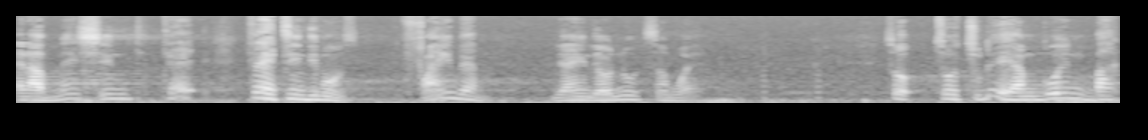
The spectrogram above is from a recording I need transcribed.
And I've mentioned 13 demons. Find them. They are in your notes somewhere. So, so today I'm going back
